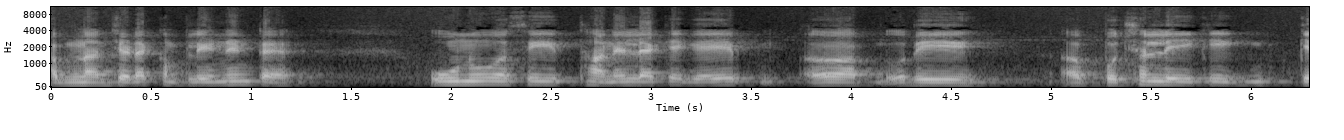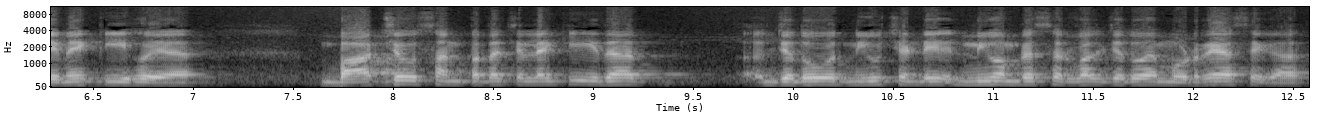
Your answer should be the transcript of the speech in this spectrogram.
ਆਪਣਾ ਜਿਹੜਾ ਕੰਪਲੇਨੈਂਟ ਹੈ, ਉਹਨੂੰ ਅਸੀਂ ਥਾਣੇ ਲੈ ਕੇ ਗਏ ਉਹਦੀ ਪੁੱਛਣ ਲਈ ਕਿ ਕਿਵੇਂ ਕੀ ਹੋਇਆ। ਬਾਅਦ ਚੋਂ ਸਾਨੂੰ ਪਤਾ ਚੱਲਿਆ ਕਿ ਇਹਦਾ, ਜਦੋਂ ਨਿਊ ਚੰਡੀ, ਨਿਊ ਅੰਮ੍ਰਿਤਸਰ ਵੱਲ ਜਦੋਂ ਇਹ ਮੁੜ ਰਿਹਾ ਸੀਗਾ,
